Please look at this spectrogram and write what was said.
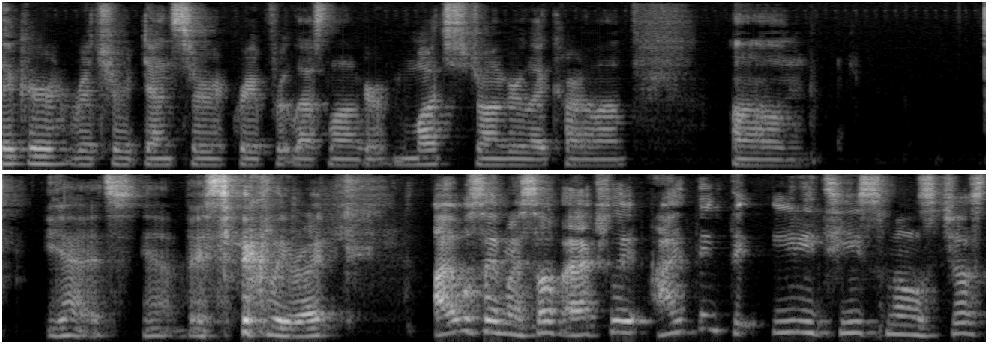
thicker, richer, denser. Grapefruit lasts longer, much stronger like cardamom. Um, yeah, it's yeah, basically right. I will say myself, actually, I think the EDT smells just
